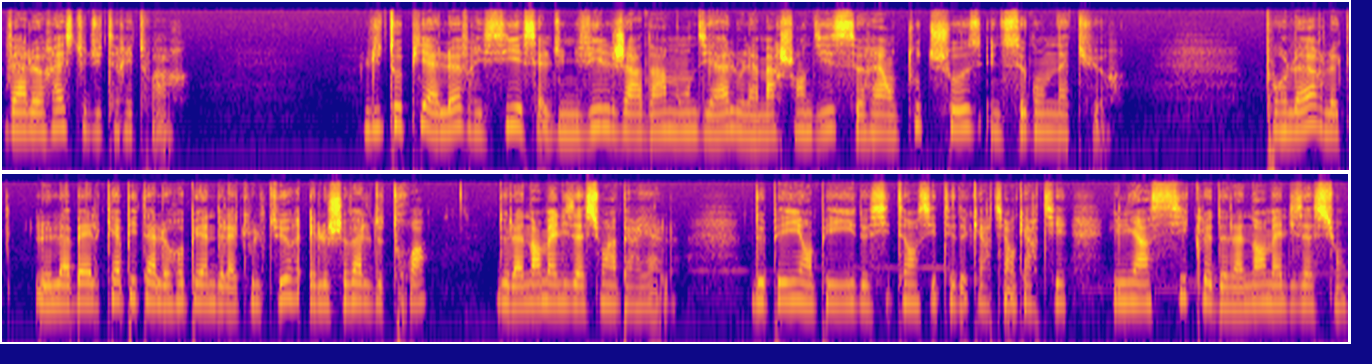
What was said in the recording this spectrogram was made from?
vers le reste du territoire. L'utopie à l'œuvre ici est celle d'une ville-jardin mondiale où la marchandise serait en toute chose une seconde nature. Pour l'heure, le, label Capitale européenne de la culture est le cheval de Troie de la normalisation impériale de pays en pays, de cité en cité, de quartier en quartier. Il y a un cycle de la normalisation.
